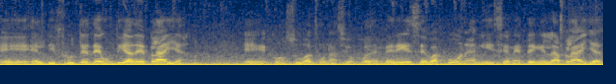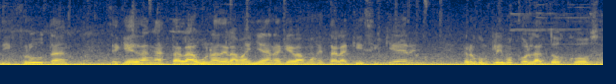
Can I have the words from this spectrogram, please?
eh, el disfrute de un día de playa eh, con su vacunación. Pueden venir, se vacunan y se meten en la playa, disfrutan, se quedan hasta la una de la mañana que vamos a estar aquí si quieren, pero cumplimos con las dos cosas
